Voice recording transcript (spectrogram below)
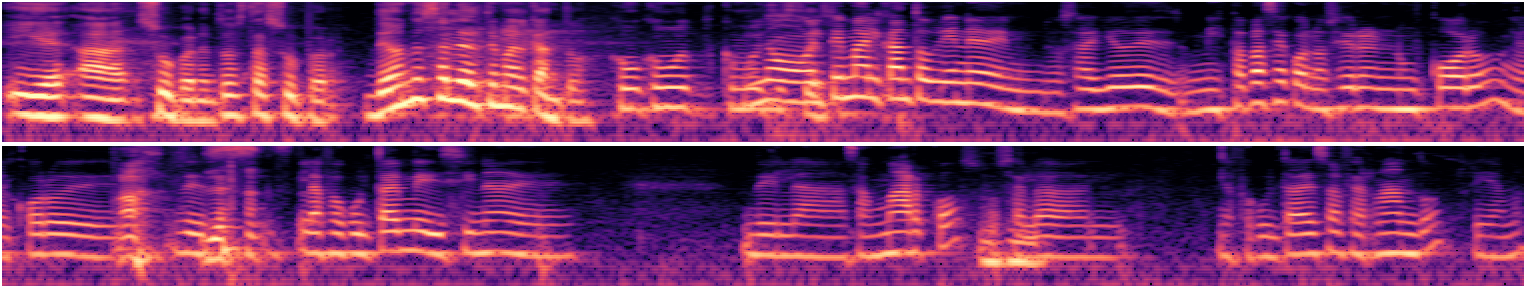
Y, eh, ah, súper, entonces está súper. ¿De dónde sale el tema del canto? ¿Cómo, cómo, cómo No, el eso? tema del canto viene de, o sea, yo de- mis papás se conocieron en un coro, en el coro de, Ah, de la Facultad de Medicina de, de la San Marcos, o sea, la, la Facultad de San Fernando se llama.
